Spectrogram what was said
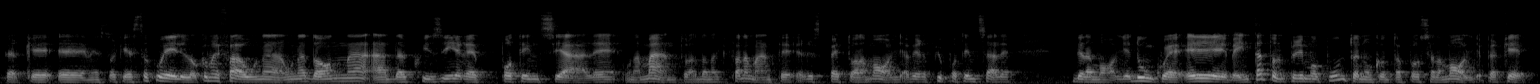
perché eh, mi è stato chiesto quello, come fa una, una, donna ad acquisire potenziale, un amante, una donna che fa l'amante rispetto alla moglie, avere più potenziale della moglie? Dunque, eh, beh, intanto il primo punto è non contrapporsi alla moglie, perché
